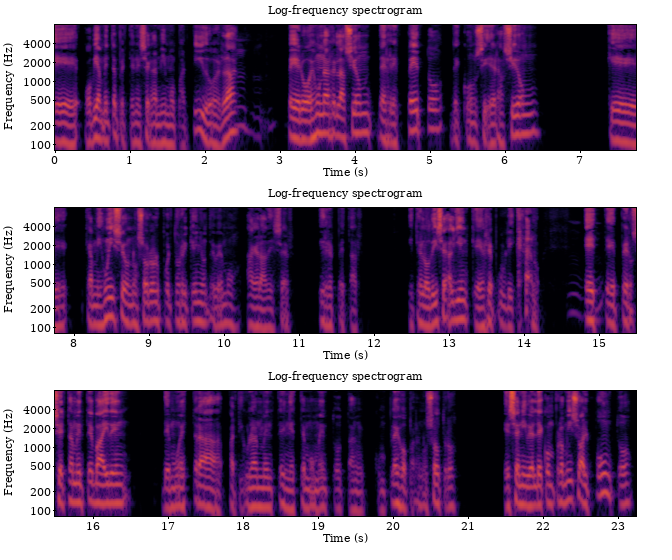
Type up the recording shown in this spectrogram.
Eh, obviamente pertenecen al mismo partido, ¿verdad? Ujú. Pero es una relación de respeto, de consideración, que, que a mi juicio nosotros los puertorriqueños debemos agradecer y respetar. Y te lo dice alguien que es republicano. Este, pero ciertamente Biden demuestra, particularmente en este momento tan complejo para nosotros, ese nivel de compromiso al punto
